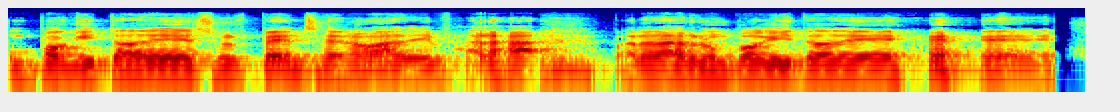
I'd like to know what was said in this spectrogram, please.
Un poquito de suspense, ¿no? Así para, para darle un poquito de...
